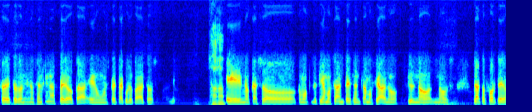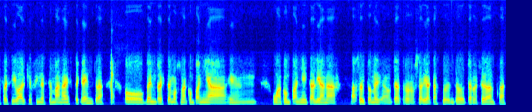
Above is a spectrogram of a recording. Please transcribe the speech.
Sobre todo ninos e nenas, pero para, é un espectáculo para todos. Ajá. Eh, no caso, como decíamos antes, entramos ya no, no, nos plato forte do festival, que o fin de semana este que entra, o Benres temos unha compañía en unha compañía italiana a oito media no Teatro Rosaria Castro dentro do TRC Danza,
